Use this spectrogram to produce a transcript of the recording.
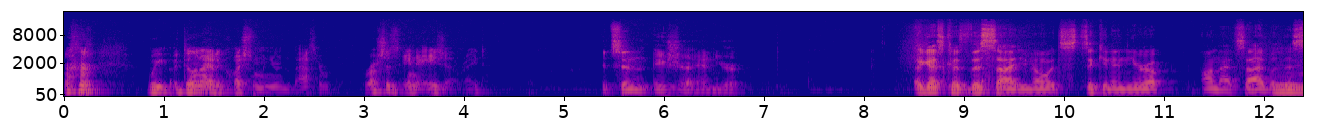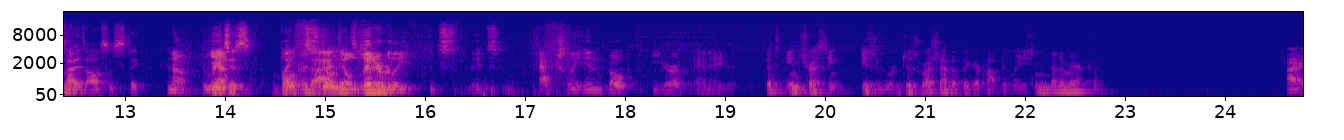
we Dylan and I had a question when you were in the bathroom. Russia's in Asia, right? It's in Asia and Europe. I guess because this side, you know, it's sticking in Europe on that side, but this Mm. side's also stick No, it yeah, reaches like, both it's sides. still literally, it's it's actually in both Europe and Asia. That's interesting. Is does Russia have a bigger population than America? I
